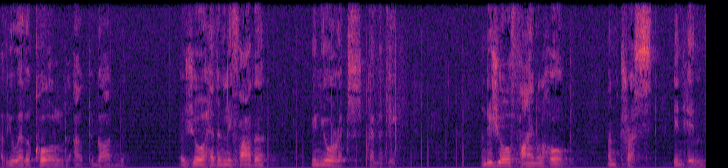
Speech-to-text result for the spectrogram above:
Have you ever called out to God as your heavenly Father in your extremity? And is your final hope and trust in Him?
